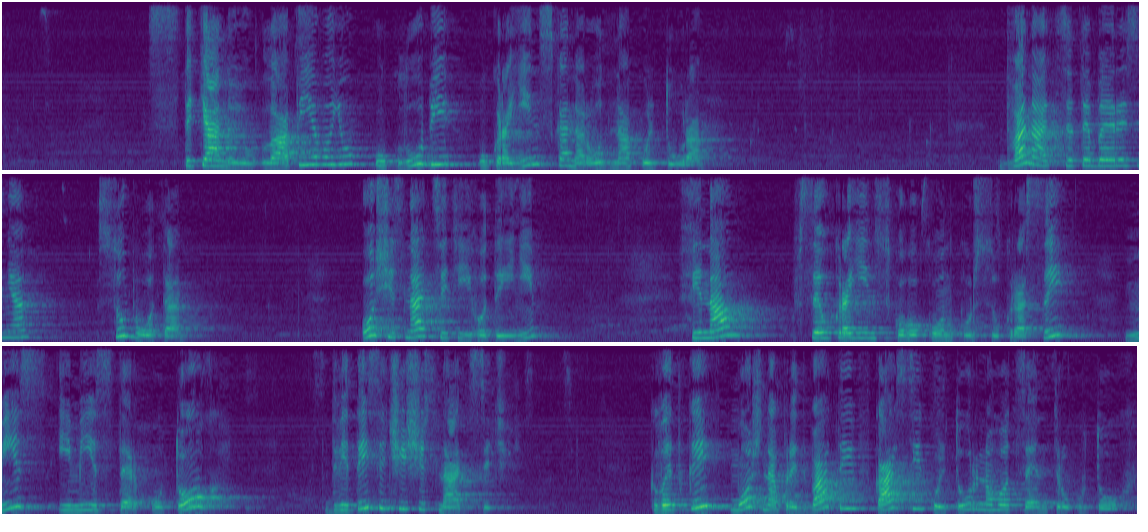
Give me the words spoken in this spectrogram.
з Тетяною Лапієвою у клубі Українська народна культура. 12 березня. Субота. О 16 годині. Фінал всеукраїнського конкурсу краси Міс і містер Утог 2016. Квитки можна придбати в касі культурного центру УТОГ.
